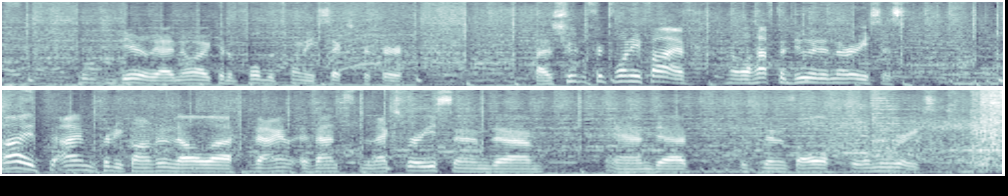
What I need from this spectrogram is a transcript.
dearly. I know I could have pulled the 26 for sure. I was shooting for 25. I will have to do it in the races. I, am pretty confident I'll uh, advance to the next race, and um, and uh, then it's all a whole new race.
